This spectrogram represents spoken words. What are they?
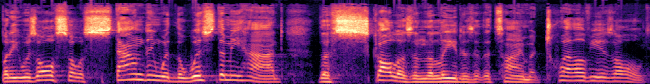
but he was also astounding with the wisdom he had, the scholars and the leaders at the time at 12 years old.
